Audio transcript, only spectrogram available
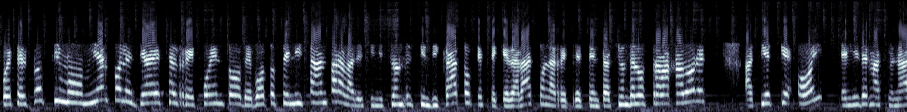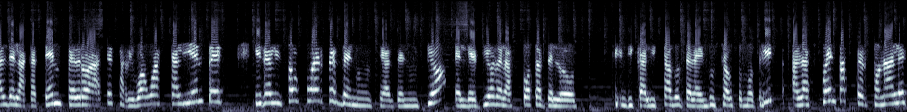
Pues el próximo miércoles ya es el recuento de votos en Nissan para la definición del sindicato que se quedará con la representación de los trabajadores. Así es que hoy el líder nacional de la CATEM, Pedro Aces, arribó a Aguascalientes y realizó fuertes denuncias. Denunció el desvío de las cuotas de los sindicalizados de la industria automotriz a las cuentas personales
